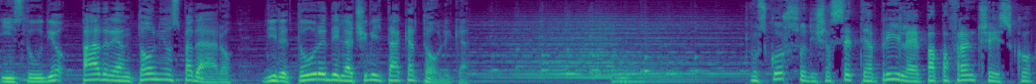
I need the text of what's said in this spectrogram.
In studio padre Antonio Spadaro, direttore della Civiltà Cattolica. Lo scorso 17 aprile Papa Francesco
